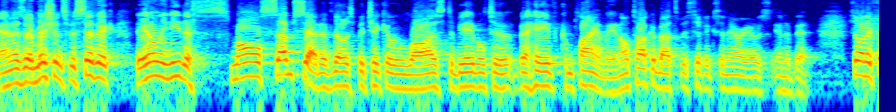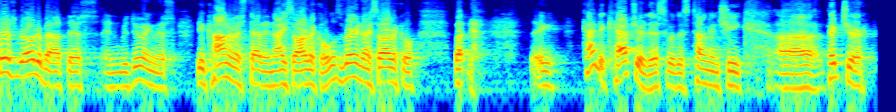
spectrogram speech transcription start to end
And as they're mission specific, they only need a small subset of those particular laws to be able to behave compliantly. And I'll talk about specific scenarios in a bit. So when I first wrote about this and was doing this, The Economist had a nice article. It was a very nice article, but they kind of captured this with this tongue in cheek uh, picture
